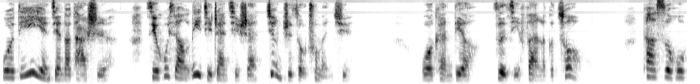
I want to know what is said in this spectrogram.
我第一眼见到她时，几乎想立即站起身，径直走出门去。我肯定自己犯了个错误。他似乎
